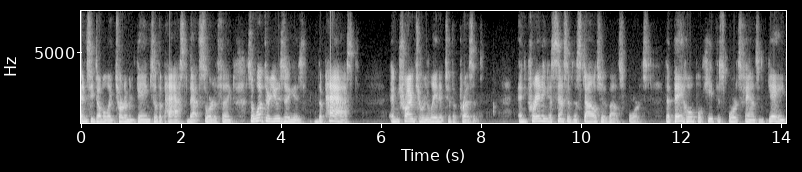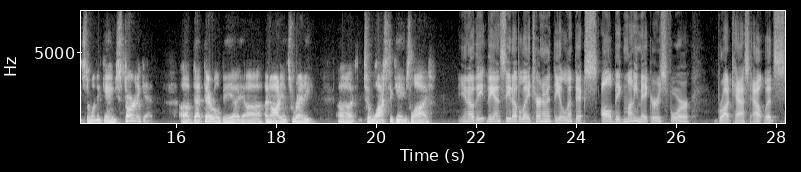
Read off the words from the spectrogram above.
NCAA tournament games of the past, that sort of thing. So what they're using is the past and trying to relate it to the present and creating a sense of nostalgia about sports that they hope will keep the sports fans engaged. So when the games start again, uh, that there will be a uh, an audience ready uh, to watch the games live. You know, the the NCAA tournament, the Olympics, all big money makers for broadcast outlets.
